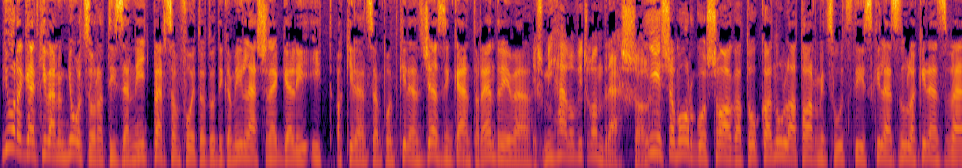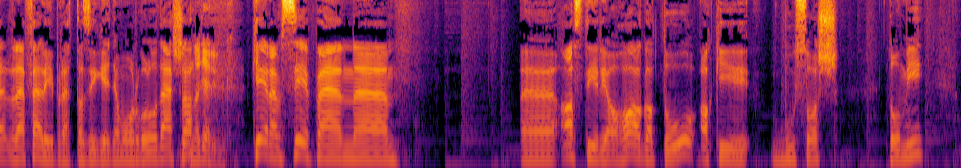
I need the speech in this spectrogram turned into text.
Jó reggelt kívánunk, 8 óra 14 percen folytatódik a Millás reggeli, itt a 90.9 Jazzin Kántor Endrével. És Mihálovics Andrással. És a morgós hallgatókkal 0 30 20 10 9 0 9 re felébredt az igény a morgolódásra. Na gyerünk! Kérem szépen ö, ö, azt írja a hallgató, aki buszos, Tomi,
